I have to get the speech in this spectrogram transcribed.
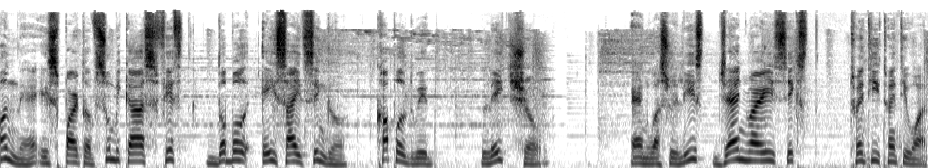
Honne is part of Sumika's fifth double A-side single, coupled with Late Show, and was released January 6, 2021.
